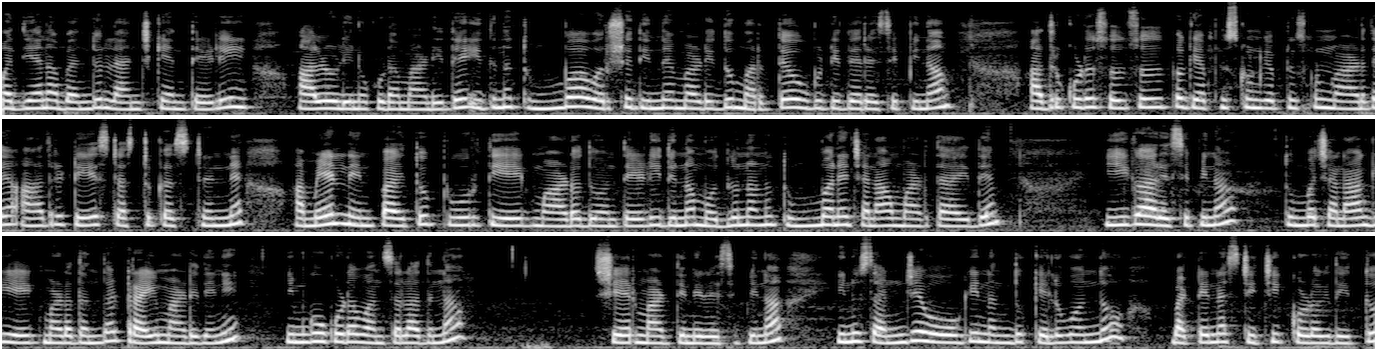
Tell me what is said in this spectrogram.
ಮಧ್ಯಾಹ್ನ ಬಂದು ಲಂಚ್ಗೆ ಅಂತೇಳಿ ಆಲೂಳಿನೂ ಕೂಡ ಮಾಡಿದ್ದೆ. ಇದನ್ನು ತುಂಬ ವರ್ಷದ ಹಿಂದೆ ಮಾಡಿದ್ದು ಮರ್ತೇ ಹೋಗ್ಬಿಟ್ಟಿದ್ದೆ ರೆಸಿಪಿನ ಆದರೂ ಕೂಡ ಸ್ವಲ್ಪ ಸ್ವಲ್ಪ ಗೆಪ್ಪಿಸ್ಕೊಂಡು ಗೆಪ್ಪಿಸ್ಕೊಂಡು ಮಾಡಿದೆ, ಆದರೆ ಟೇಸ್ಟ್ ಅಷ್ಟಕ್ಕಷ್ಟೇ ಆಮೇಲೆ ನೆನಪಾಯಿತು, ಪೂರ್ತಿ ಹೇಗೆ ಮಾಡೋದು ಅಂತೇಳಿ ಇದನ್ನು ಮೊದಲು ನಾನು ತುಂಬಾ ಚೆನ್ನಾಗಿ ಮಾಡ್ತಾಯಿದ್ದೆ ಈಗ ಆ ರೆಸಿಪಿನ ತುಂಬ ಚೆನ್ನಾಗಿ ಹೇಗೆ ಮಾಡೋದಂತ ಟ್ರೈ ಮಾಡಿದ್ದೀನಿ. ನಿಮಗೂ ಕೂಡ ಒಂದು ಸಲ ಅದನ್ನು ಶೇರ್ ಮಾಡ್ತೀನಿ ರೆಸಿಪಿನ. ಇನ್ನು ಸಂಜೆ ಹೋಗಿ ನಂದು ಕೆಲವೊಂದು ಬಟ್ಟೆನ ಸ್ಟಿಚಿಗೆ ಕೊಡೋದಿತ್ತು,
